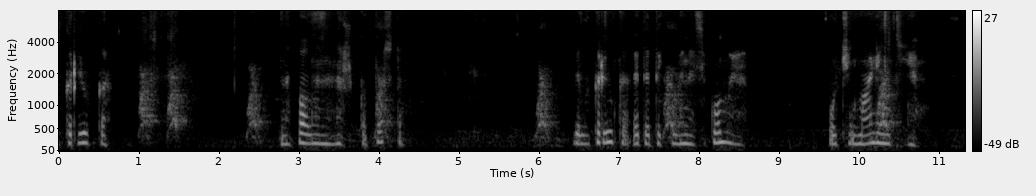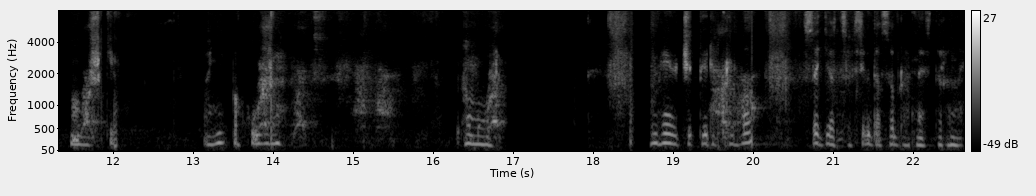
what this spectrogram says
Крылка напала на нашу капусту. Белокрылка это такое насекомое, очень маленькие мушки. Они похожи на моль. Имеют четыре крыла, садятся всегда с обратной стороны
